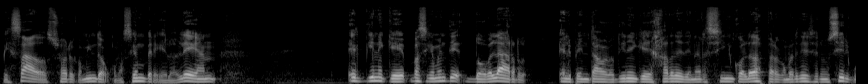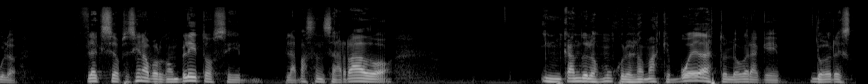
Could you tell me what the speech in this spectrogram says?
pesados. Yo recomiendo, como siempre, que lo lean. Él tiene que básicamente doblar el pentágono, tiene que dejar de tener cinco lados para convertirse en un círculo. Flex se obsesiona por completo, se la pasa encerrado, hincando los músculos lo más que pueda. Esto logra que Dolores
